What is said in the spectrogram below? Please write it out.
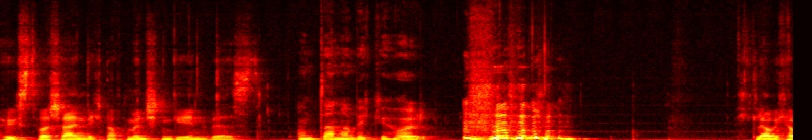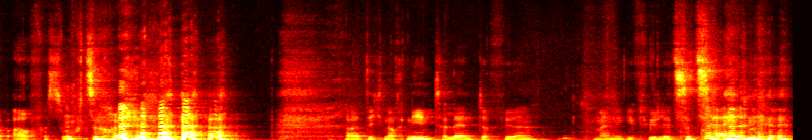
höchstwahrscheinlich nach München gehen wirst. Und dann habe ich geheult. ich glaube, ich habe auch versucht zu heulen. da hatte ich noch nie ein Talent dafür, meine Gefühle zu zeigen.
